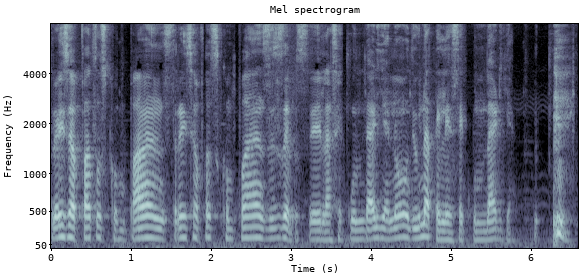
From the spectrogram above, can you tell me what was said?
trae zapatos con pants, trae zapatos con pants, es de, la secundaria, ¿no? De una telesecundaria.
